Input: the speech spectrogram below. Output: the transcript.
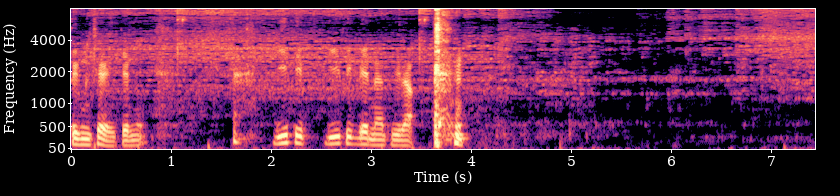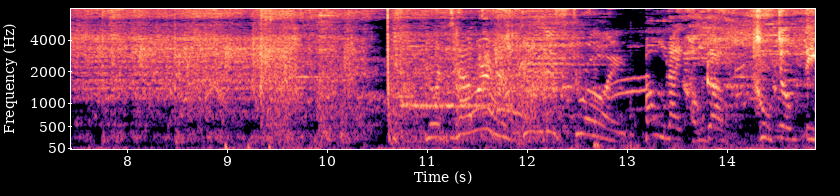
ตึงเฉยเกมนี้ยี่สิบยี่สิบเอ็ดนาทีแล้ว Your tower has been destroyed. ป้อมในของเราถูกโจมตี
